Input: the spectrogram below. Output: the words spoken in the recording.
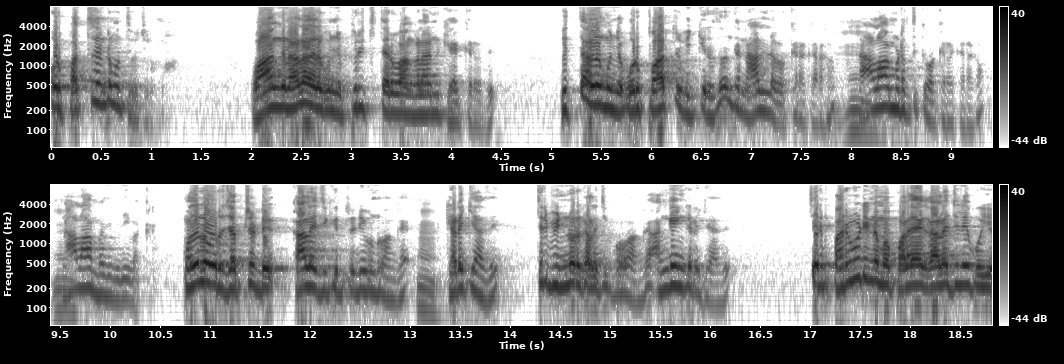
ஒரு பத்து சென்ட் மொத்தம் வச்சுருமா வாங்கினாலும் அதில் கொஞ்சம் பிரித்து தருவாங்களான்னு கேட்குறது வித்தாலும் கொஞ்சம் ஒரு பாட்டு விற்கிறது இந்த நாலில் வைக்கிற கரகம். நாலாம் இடத்துக்கு வைக்கிற கரகம். நாலாம் அதிபதி வைக்கிறோம் முதல்ல ஒரு ஜப்செட்டு காலேஜுக்கு ரெடி பண்ணுவாங்க. கிடைக்காது. திருப்பி இன்னொரு காலேஜுக்கு போவாங்க. அங்கேயும் கிடைக்காது. சரி மறுபடியும் நம்ம பழைய காலேஜ்லேயே போய்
